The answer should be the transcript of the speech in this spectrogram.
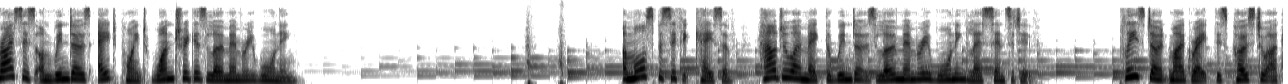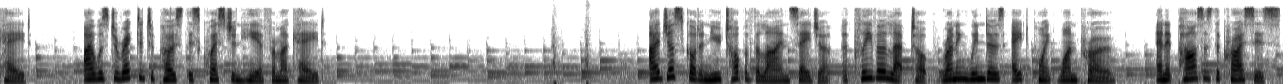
Crysis on Windows 8.1 triggers low memory warning. A more specific case of how do I make the Windows low memory warning less sensitive? Please don't migrate this post to Arqade. I was directed to post this question here from Arqade. I just got a new top-of-the-line Sager, a Clevo laptop running Windows 8.1 Pro, and it passes the Crysis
